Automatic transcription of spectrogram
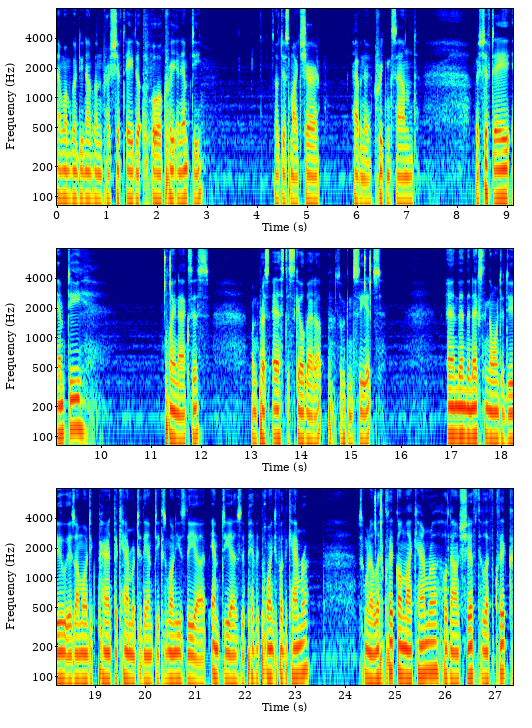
And what I'm going to do now, I'm going to press Shift A to uh, create an empty. So just my chair having a creaking sound. But Shift A, empty, plain axis. I'm going to press S to scale that up so we can see it. And then the next thing I want to do is I'm going to parent the camera to the empty because I'm going to use the uh, empty as the pivot point for the camera. So I'm going to left click on my camera, hold down shift, left click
